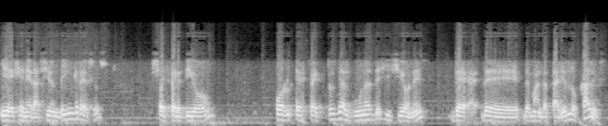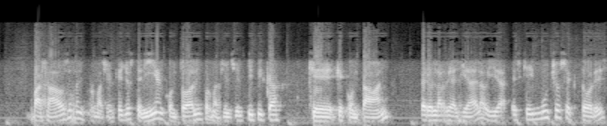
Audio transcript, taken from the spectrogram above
y de generación de ingresos se perdió por efectos de algunas decisiones de, de- mandatarios locales, basados en la información que ellos tenían, con toda la información científica que, que contaban, pero la realidad de la vida es que hay muchos sectores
